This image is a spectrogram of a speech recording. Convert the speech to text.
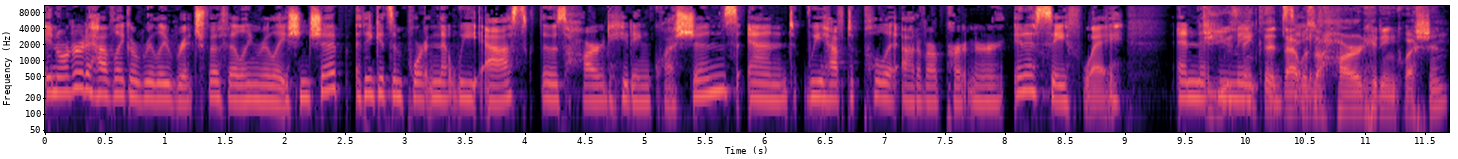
in order to have like a really rich fulfilling relationship i think it's important that we ask those hard hitting questions and we have to pull it out of our partner in a safe way and do you think that that was a hard hitting question?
